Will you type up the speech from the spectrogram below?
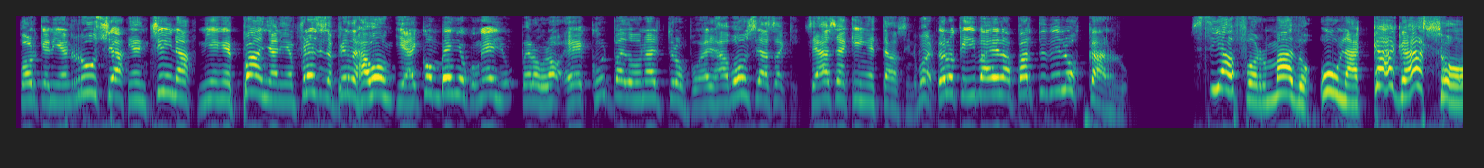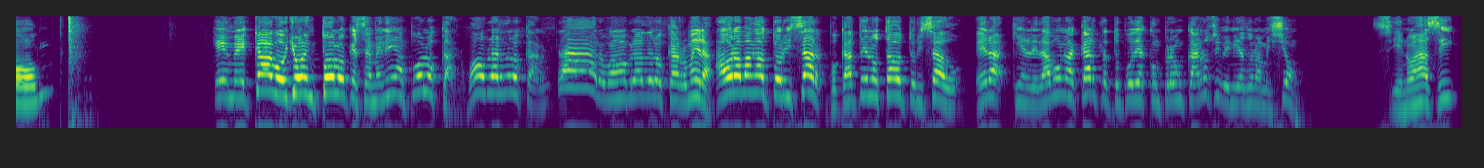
Porque ni en Rusia, ni en China, ni en España, ni en Francia se pierde jabón. Y hay convenio con ellos. Pero no, es culpa de Donald Trump. Porque el jabón se hace aquí. Se hace aquí en Estados Unidos. Bueno, yo lo que iba es la parte de los carros. Se ha formado una cagazón que me cago yo en todo lo que se venía por los carros. Vamos a hablar de los carros. Claro, vamos a hablar de los carros. Mira, ahora van a autorizar, porque antes no estaba autorizado. Era quien le daba una carta, tú podías comprar un carro si venías de una misión. Si no es así,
